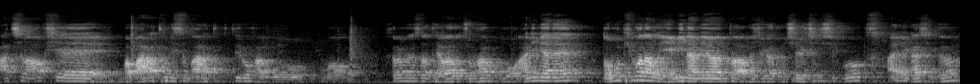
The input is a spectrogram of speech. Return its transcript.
아침 9시에 뭐 마라톤 있으면 마라톤 뛰러 가고 뭐 그러면서 대화도 좀 하고 아니면은 너무 피곤하고 예민하면 또 아버지가 눈치를 채시고 아 얘가 지금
